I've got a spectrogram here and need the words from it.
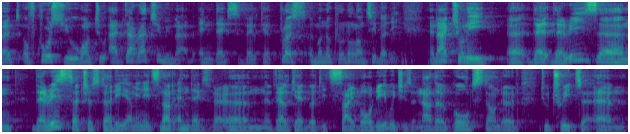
But of course, you want to add daratumumab, MDEX, Velcade, plus a monoclonal antibody. And actually, uh, there, there, is, um, there is such a study. I mean, it's not MDEX um, Velcade, but it's CyBorD, which is another gold standard to treat um,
